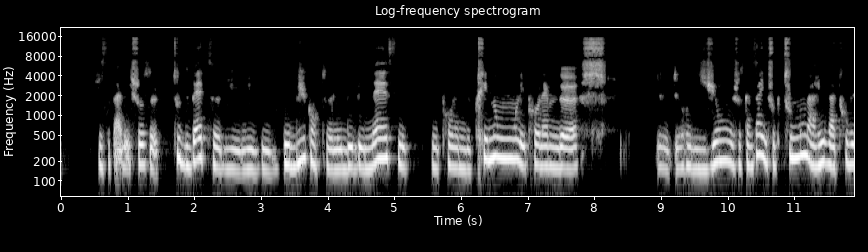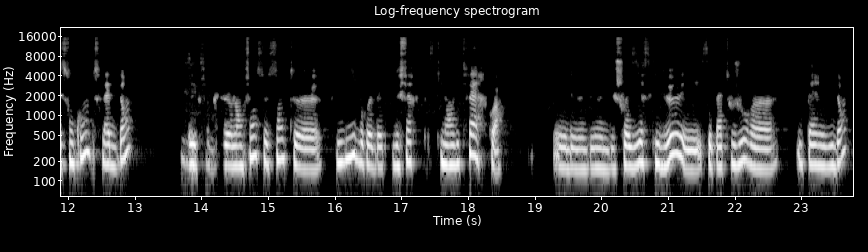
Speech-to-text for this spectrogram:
je sais pas, des choses toutes bêtes du, du, début quand les bébés naissent, les, problèmes de prénom, les problèmes de, de, religion, des choses comme ça. Il faut que tout le monde arrive à trouver son compte là-dedans et que l'enfant se sente euh, libre de faire ce qu'il a envie de faire, quoi, et de, de, de choisir ce qu'il veut. Et c'est pas toujours euh, hyper évident,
